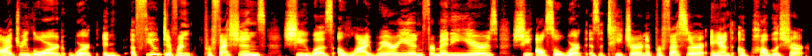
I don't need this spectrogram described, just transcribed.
Audre Lorde worked in a few different professions. She was a librarian for many years. She also worked as a teacher and a professor and a publisher.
